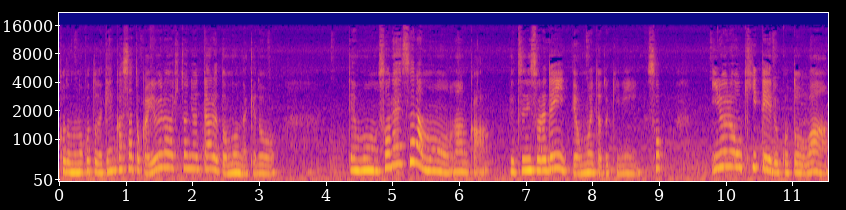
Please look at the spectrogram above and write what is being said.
子供のことで喧嘩したとかいろいろ人によってあると思うんだけどでもそれすらもなんか別にそれでいいって思えた時にそいろいろ起きていることは、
